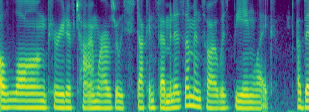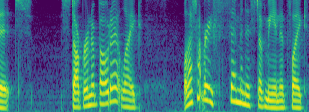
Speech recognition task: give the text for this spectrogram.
a long period of time where I was really stuck in feminism. And so I was being like a bit stubborn about it. Like, well, that's not very feminist of me. And it's like,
